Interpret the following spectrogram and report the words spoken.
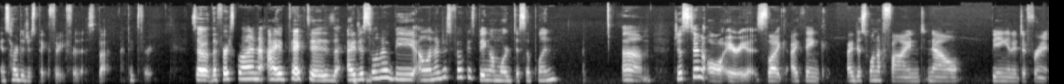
it's hard to just pick three for this, but I picked three. So the first one I picked is I just want to be I want to just focus being on more discipline. Um, just in all areas. Like I think I just want to find now being in a different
